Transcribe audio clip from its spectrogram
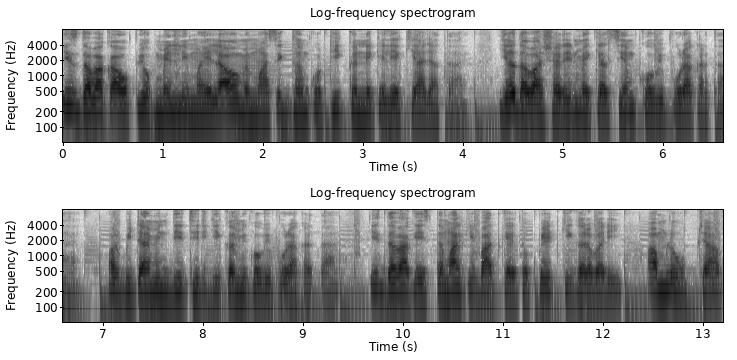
इस दवा का उपयोग मेनली महिलाओं में मासिक धर्म को ठीक करने के लिए किया जाता है। यह दवा शरीर में कैल्शियम को भी पूरा करता है और विटामिन डी थ्री की कमी को भी पूरा करता है। इस दवा के इस्तेमाल की बात करें तो पेट की गड़बड़ी, अम्ल उपचार,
